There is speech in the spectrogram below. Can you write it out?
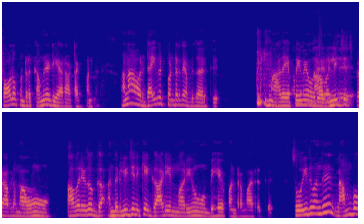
ஃபாலோ பண்ற கம்யூனிட்டி யாரும் அட்டாக் பண்ணல. ஆனா அவர் டைவர்ட் பண்றதே அப்படிதான் இருக்கு. அதை எப்பயுமே ஒரு ரிலீஜியஸ் ப்ராப்ளமாவும் அவர் ஏதோ அந்த ரிலீஜனுக்கே கார்டியன் மாதிரியும் பிஹேவ் பண்ற மாதிரி இருக்கு. ஸோ இது வந்து நம்ம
